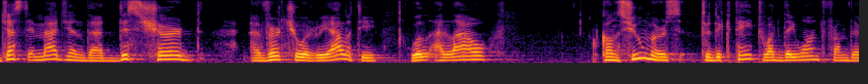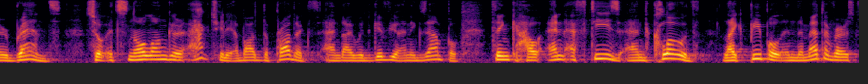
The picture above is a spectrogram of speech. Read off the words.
just imagine that this shared uh, virtual reality will allow consumers to dictate what they want from their brands. So it's no longer actually about the products. And I would give you an example. Think how NFTs and clothes, like people in the metaverse,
